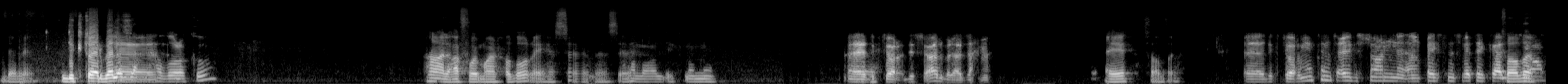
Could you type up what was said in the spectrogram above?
دليل. دكتور بلا زحمه حضوركم؟ ها العفو مال الحضور. اي هسه الله يعطيك ممنون. آه، دكتور عندي سؤال بلا زحمة. إيه تفضل. دكتور ممكن تعيد شلون نقيس نسبة الكالسيوم؟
